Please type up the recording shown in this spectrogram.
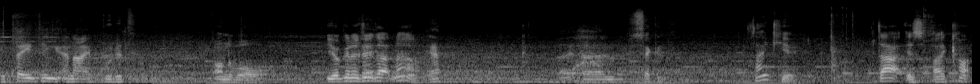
a painting and I put it on the wall. You're going to do that now? Yeah. Uh, um, second. Thank you. That is, I can't,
